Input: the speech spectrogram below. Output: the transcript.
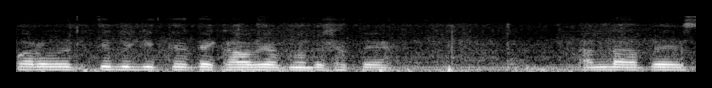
পরবর্তী ভিডিওতে দেখা হবে আপনাদের সাথে। আল্লাহ হাফেজ।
